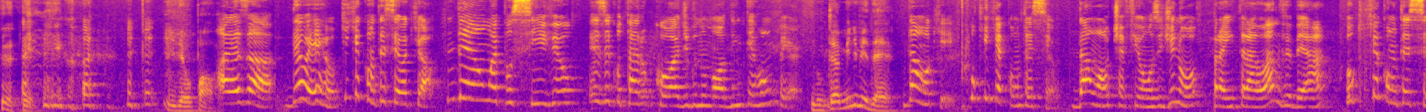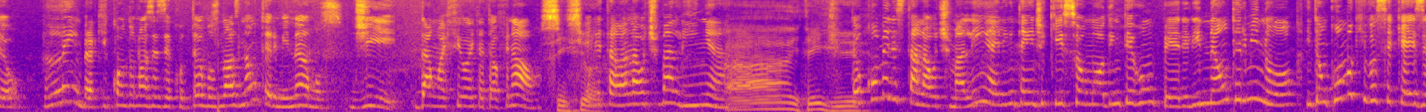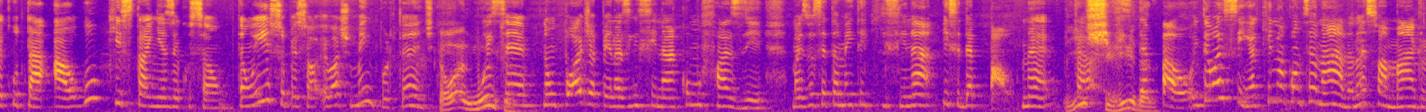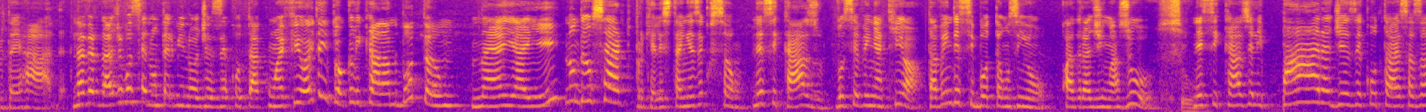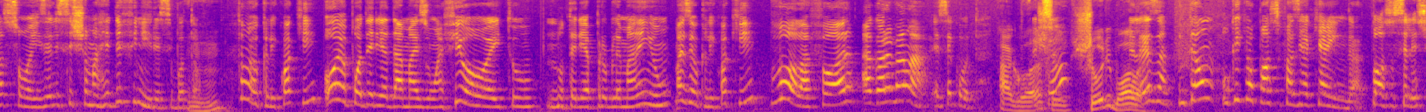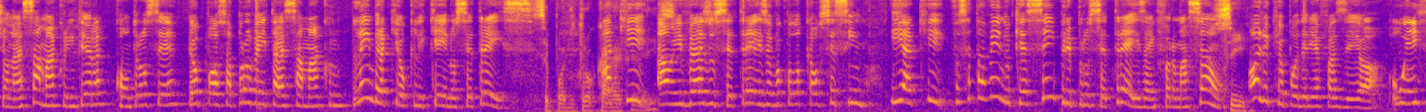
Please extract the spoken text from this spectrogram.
E deu pau. Olha só, deu erro. O que, que aconteceu aqui, ó? Não é possível executar o código no modo interromper. Não tenho a mínima ideia. Dá um ok. O que, que aconteceu? Dá um Alt F11 de novo para entrar lá no VBA. O que, que aconteceu? Lembra que quando nós executamos, nós não terminamos de dar um F8 até o final? Sim, senhora. Ele tá lá na última linha. Ah, entendi. Então, como ele está na última linha, ele entende que isso é o modo interromper. Ele não terminou. Então, como que você quer executar algo que está em execução? Então, isso, pessoal, eu acho bem importante. É, muito. Você não pode apenas ensinar como fazer, mas você também tem que ensinar e se der pau, né? Ixi, Se vida. der pau. Então, assim, aqui não aconteceu nada, não é só a macro tá errada. Na verdade, você não terminou de executar com F8, tentou clicar lá no botão, né? E aí não deu certo, porque ele está em execução. Nesse caso, você vem aqui, ó, tá vendo esse botãozinho quadradinho azul? Sim. Nesse caso, ele para de executar essas ações. Ele se chama redefinir esse botão. Então eu clico aqui, ou eu poderia dar mais um F8, não teria problema nenhum, mas eu clico aqui, vou lá fora, agora vai lá, executa. Agora Fechou? sim, show de bola. Beleza? Então, o que, que eu posso fazer aqui ainda? Posso selecionar essa macro inteira, Ctrl C. Eu posso aproveitar essa macro. Lembra que eu cliquei no C3? Você pode trocar Aqui, ao invés do C3, eu vou colocar o C5. E aqui, você tá vendo que é sempre pro C3 a informação? Sim. Olha o que eu poderia fazer, ó. With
